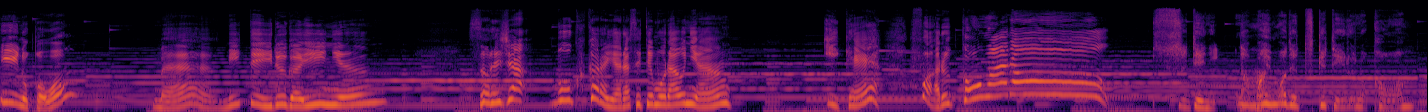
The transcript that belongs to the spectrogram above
いいのかわ？まあ見ているがいいにゃん。それじゃ僕からやらせてもらうにゃん。いけファルコンアロー！すでに名前までつけているのかわ？ん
